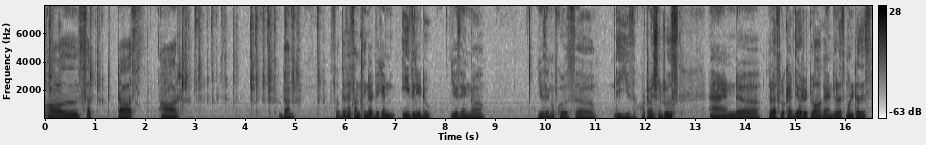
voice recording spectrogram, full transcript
all subtasks are done. So this is something that we can easily do using, uh, using of course, uh, these automation rules. and uh, let us look at the audit log and let us monitor this.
